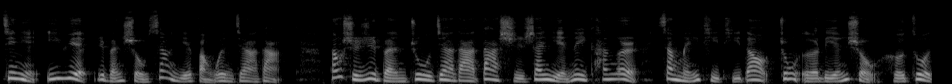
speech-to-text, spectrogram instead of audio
今年一月，日本首相也访问加拿大。当时，日本驻加拿大大使山野内康二向媒体提到，中俄联手合作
